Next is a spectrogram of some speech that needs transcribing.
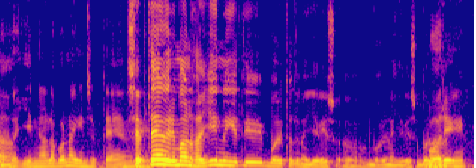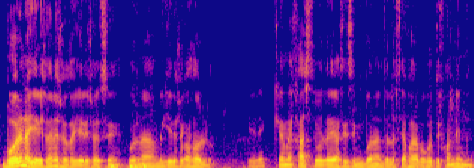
χειμώνα. αν θα γίνει, αλλά μπορεί να γίνει Σεπτέμβρη. Σεπτέμβρη μάλλον θα γίνει γιατί μπορεί τότε να γυρίσω. Μπορεί να γυρίσω. Μπορεί, Να... Μπορεί. μπορεί να γυρίσω, δεν είναι ότι θα γυρίσω έτσι. Μπορεί να μην γυρίσω καθόλου. Γιατί; Και να με χάσετε. Δηλαδή αυτή τη στιγμή μπορεί να είναι η τελευταία φορά που ακούω τη φωνή μου.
